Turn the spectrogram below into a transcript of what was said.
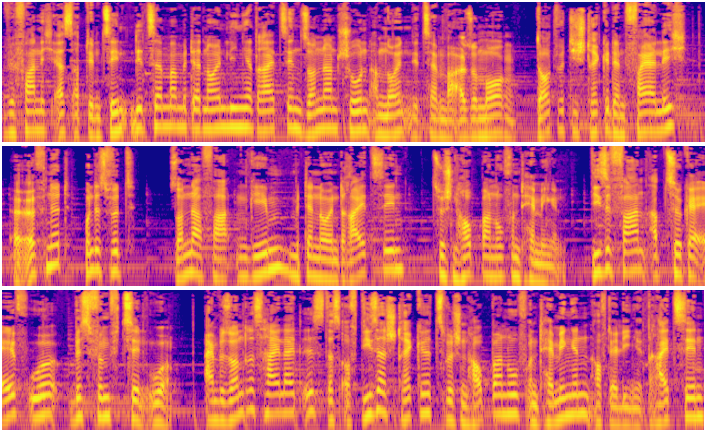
Wir fahren nicht erst ab dem 10. Dezember mit der neuen Linie 13, sondern schon am 9. Dezember, also morgen. Dort wird die Strecke dann feierlich eröffnet und es wird Sonderfahrten geben mit der neuen 13 zwischen Hauptbahnhof und Hemmingen. Diese fahren ab ca. 11 Uhr bis 15 Uhr. Ein besonderes Highlight ist, dass auf dieser Strecke zwischen Hauptbahnhof und Hemmingen auf der Linie 13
